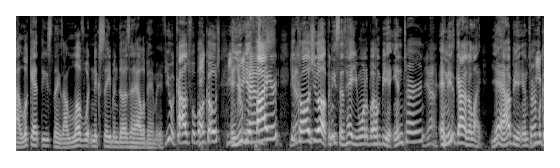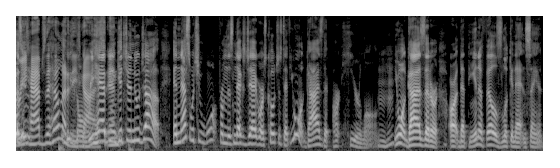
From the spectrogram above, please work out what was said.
I look at these things. I love what Nick Saban does at Alabama. If you're a college football He- coach he and you get fired, he yeah. calls you up and he says, "Hey, you want to be an intern?" Yeah. And these guys are like, "Yeah, I'll be an intern He because rehabs the hell out of these guys. rehab you and get you a new job." And that's what you want from this next Jaguars coaching staff. You want guys that aren't here long. Mhm. You want guys that are, are that the NFL is looking at and saying,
